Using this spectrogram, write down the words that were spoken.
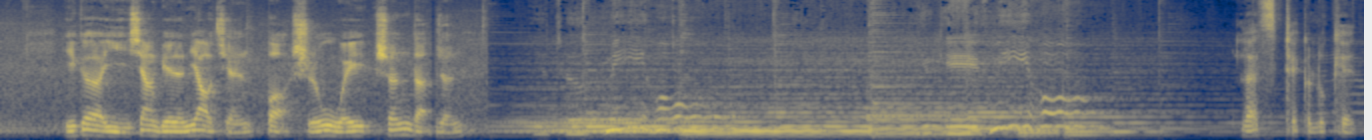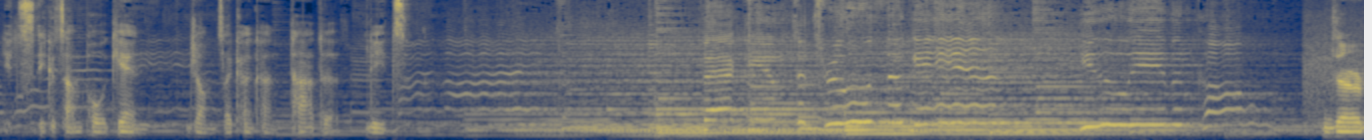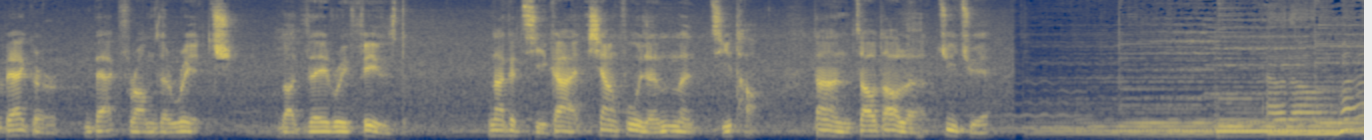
一个以向别人要钱或食物为生的人。Let's take a look at its example again。让我们再看看它的例子。Back into truth again, you even The beggar begged from the rich, but they refused. 那个乞丐向富人们乞讨，但遭到了拒绝。Out on my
